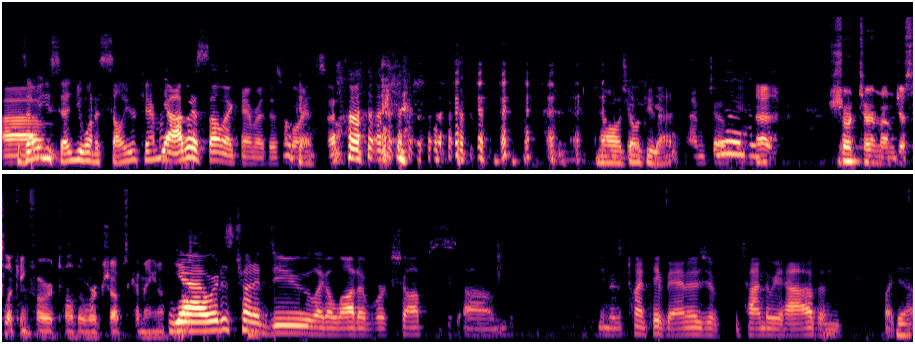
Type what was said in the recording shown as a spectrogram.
Is that what you said? You want to sell your camera? Yeah, I'm going to sell my camera at this okay. point. So. no, don't do that. I'm joking. Uh, short term, I'm just looking forward to all the workshops coming up. Yeah, we're just trying to do like a lot of workshops. Um, you know, just trying to take advantage of the time that we have and like yeah.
